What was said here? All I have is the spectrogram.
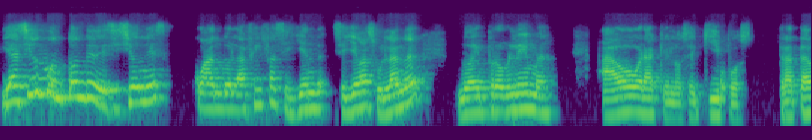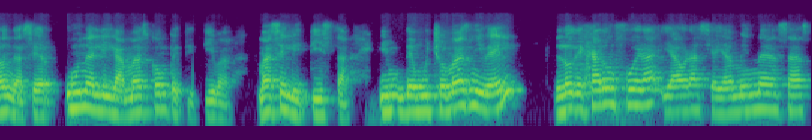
Y así un montón de decisiones, cuando la FIFA se, se lleva su lana, no hay problema. Ahora que los equipos trataron de hacer una liga más competitiva, más elitista y de mucho más nivel, lo dejaron fuera y ahora sí hay amenazas,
